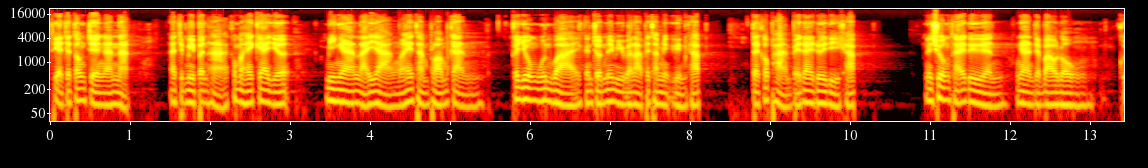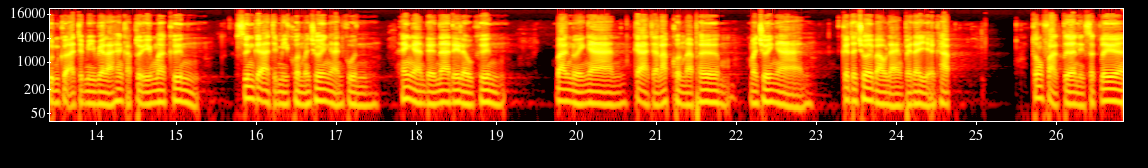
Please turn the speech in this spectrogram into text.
ที่อาจจะต้องเจองานหนัก อาจจะมีปัญหาเข้ามาให้แก้เยอะ มีงานหลายอย่างมาให้ทำพร้อมกัน ก็ยุ่งวุ่นวายกันจนไม่มีเวลาไปทำอย่างอื่นครับ แต่ก็ผ่านไปได้ด้วยดีครับ ในช่วงท้ายเดือน งานจะเบาลง คุณก็อาจจะมีเวลาให้กับตัวเองมากขึ้น ซึ่งก็อาจจะมีคนมาช่วยงานคุณ ให้งานเดินหน้าได้เร็วขึ้น บางหน่วยงานก็อาจจะรับคนมาเพิ่ม มาช่วยงาน ก็จะช่วยเบาแรงไปได้เยอะครับ ต้องฝากเตือนอีกสักเรื่อง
